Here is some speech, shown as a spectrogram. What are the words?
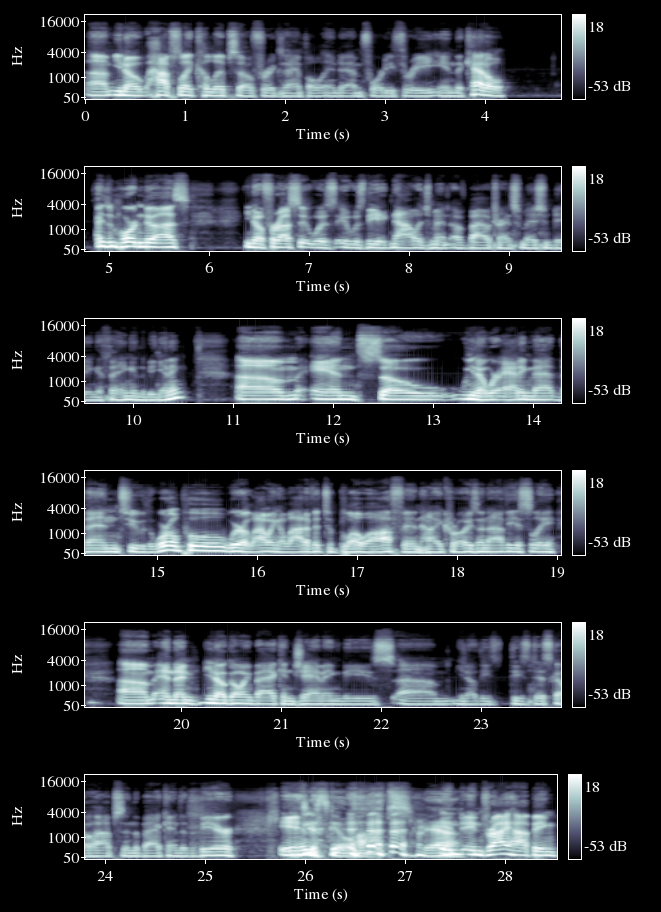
um, you know, hops like Calypso, for example, into M43 in the kettle is important to us. You know, for us, it was it was the acknowledgement of biotransformation being a thing in the beginning, um, and so you know we're adding that then to the whirlpool. We're allowing a lot of it to blow off in high Krausen, obviously, um, and then you know going back and jamming these um, you know these these disco hops in the back end of the beer in Disco hops. Yeah. in, in dry hopping,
